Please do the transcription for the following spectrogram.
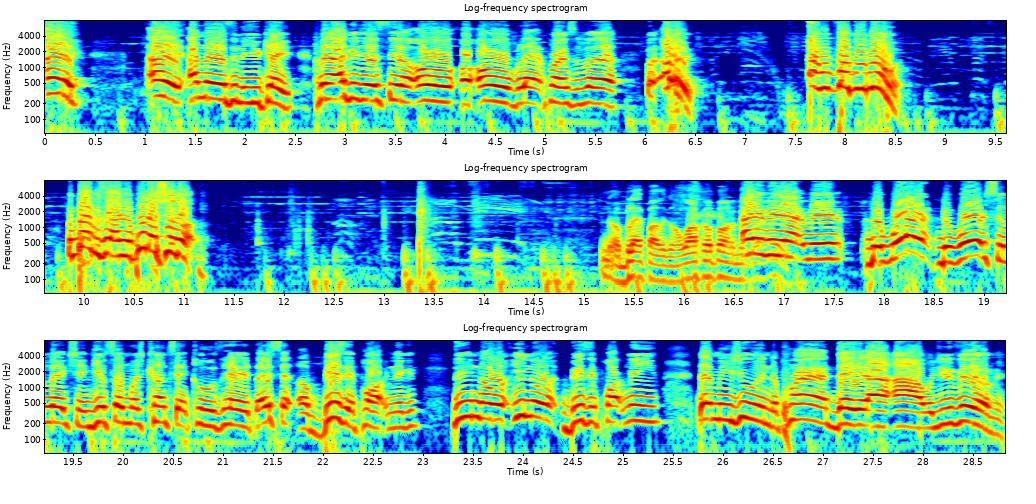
Hey, hey, I know it's in the UK, but I can just see an old, a old black person for, but hey, hey, what the fuck you doing? The baby's out here, put that shit up. You know, a black father gonna walk up on him. I even like, that, man. The word, the word selection gives so much context clues to everything. They said a busy park, nigga. Do you know what you know what busy park means? That means you in the prime day hours. You feel me? You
